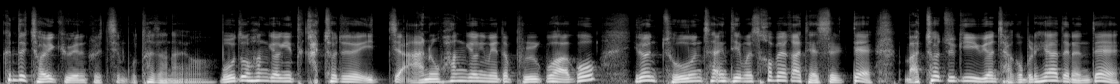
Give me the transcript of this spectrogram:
근데 저희 교회는 그렇지 못하잖아요. 모든 환경이 갖춰져 있지 않은 환경임에도 불구하고 이런 좋은 찬양팀을 섭외가 됐을 때 맞춰주기 위한 작업을 해야 되는데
